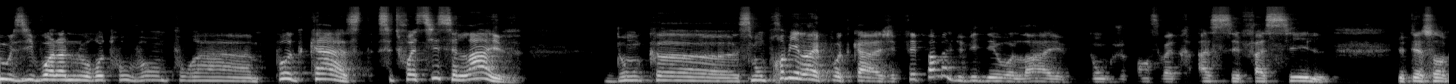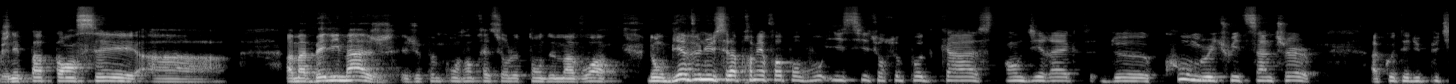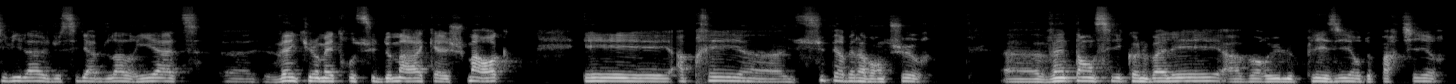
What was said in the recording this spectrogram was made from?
Nous y voilà, nous nous retrouvons pour un podcast. Cette fois-ci, c'est live. Donc, euh, c'est mon premier live podcast. J'ai fait pas mal de vidéos live, donc je pense que ça va être assez facile, de telle sorte que je n'ai pas pensé à, à ma belle image et je peux me concentrer sur le ton de ma voix. Donc, bienvenue, c'est la première fois pour vous ici sur ce podcast en direct de Koum Retreat Center à côté du petit village de Sidi Abdelal Riyad, 20 km au sud de Marrakech, Maroc. Et après euh, une super belle aventure, 20 euh, ans en Silicon Valley, avoir eu le plaisir de partir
